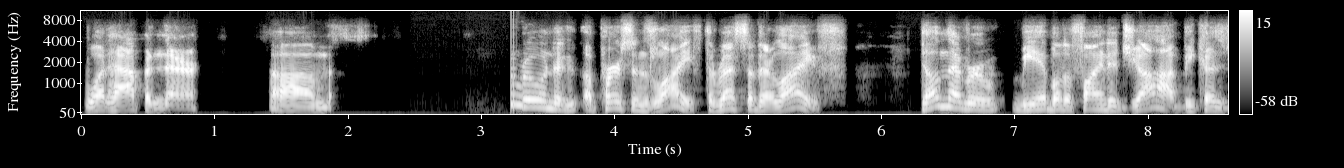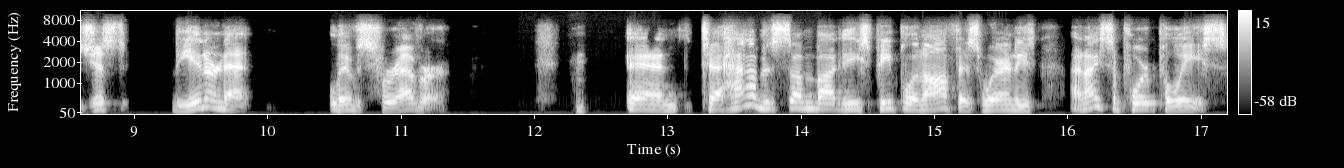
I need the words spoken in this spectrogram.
What happened there? Um, ruined a, a person's life, the rest of their life. They'll never be able to find a job because just the internet lives forever. and to have somebody, these people in office wearing these, and I support police,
